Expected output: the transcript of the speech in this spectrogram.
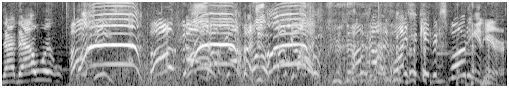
Now, now we're. Oh, jeez. Oh, God. Oh, God. Oh, God. Oh, God. Why does it keep exploding in here?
